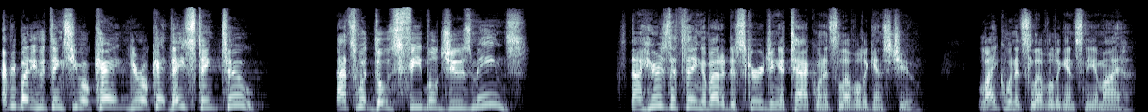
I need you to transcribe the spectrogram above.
Everybody who thinks you okay, you're okay, they stink too. That's what those feeble Jews means. Now, here's the thing about a discouraging attack when it's leveled against you, like when it's leveled against Nehemiah.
